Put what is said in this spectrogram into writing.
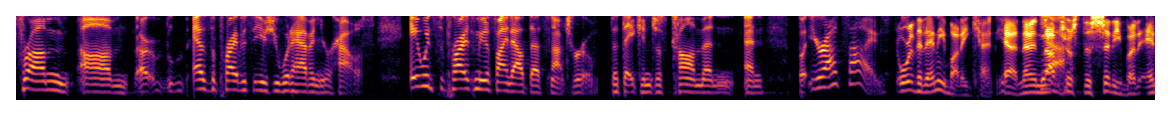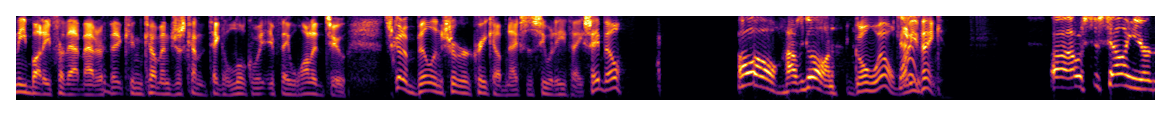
from um, as the privacy as you would have in your house. It would surprise me to find out that's not true, that they can just come and, and but you're outside. or that anybody can. Yeah, n- Yeah. not just the city, but anybody for that matter that can come and just kind of take a look if they wanted to. Let's go to Bill in Sugar Creek up next and see what he thinks. Hey, Bill. Oh, how's it going? Going well. What do you think? Uh, I was just telling your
